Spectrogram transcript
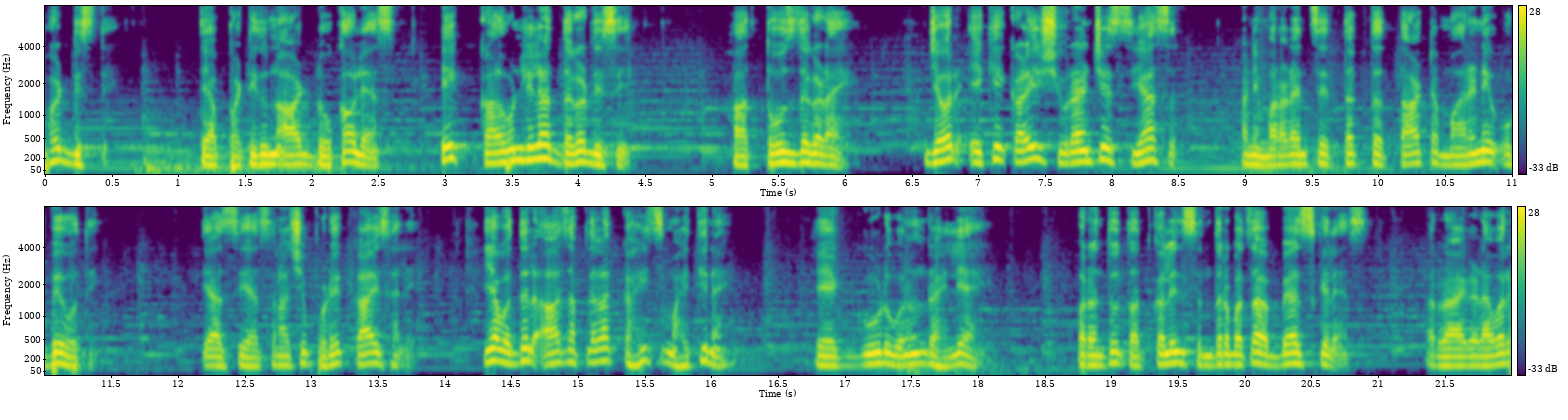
फट दिसते. त्या फटीतून आत डोकावल्यास एक काळवंडलेला दगड दिसेल. हा तोच दगड आहे ज्यावर एकेकाळी शिवरायांचे सिंहासन आणि मराठ्यांचे तख्त ताट मारणे उभे होते. त्या सिंहासनाचे पुढे काय झाले याबद्दल आज आपल्याला काहीच माहिती नाही. हे एक गूढ बनून राहिले आहे. परंतु तत्कालीन संदर्भाचा अभ्यास केल्यास रायगडावर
